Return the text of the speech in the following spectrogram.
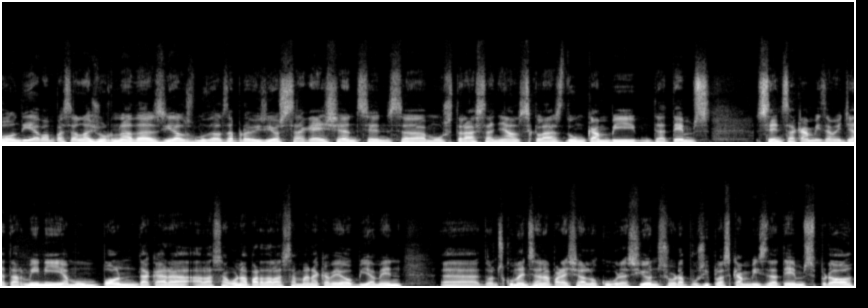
Bon dia, van passant les jornades i els models de previsió segueixen sense mostrar senyals clars d'un canvi de temps. Sense canvis a mitjà termini, amb un pont de cara a la segona part de la setmana que ve, òbviament, eh, doncs comencen a aparèixer locubracions sobre possibles canvis de temps, però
